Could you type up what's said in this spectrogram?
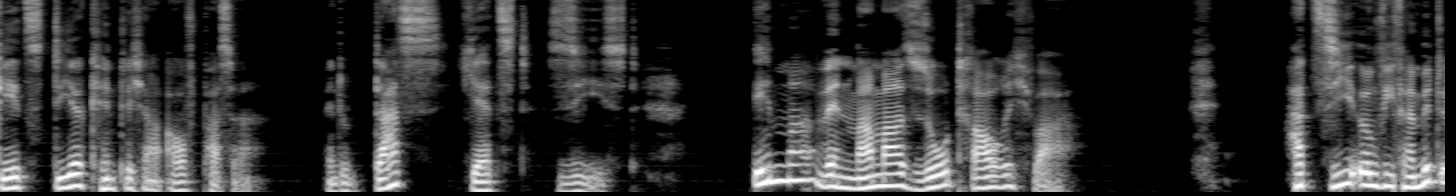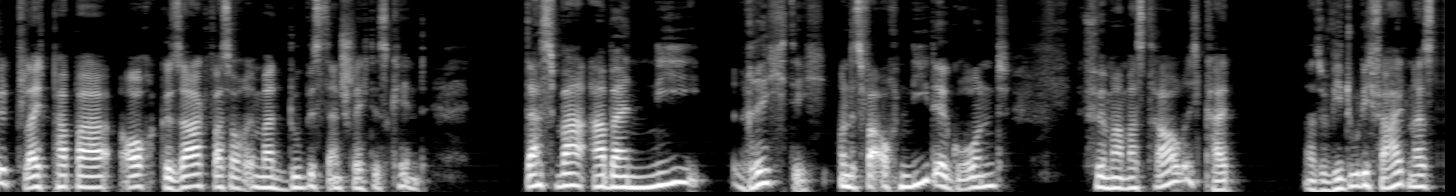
geht's dir, kindlicher Aufpasser, wenn du das jetzt siehst? Immer wenn Mama so traurig war, hat sie irgendwie vermittelt, vielleicht Papa auch gesagt, was auch immer, du bist ein schlechtes Kind. Das war aber nie richtig und es war auch nie der Grund, für Mamas Traurigkeit, also wie du dich verhalten hast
